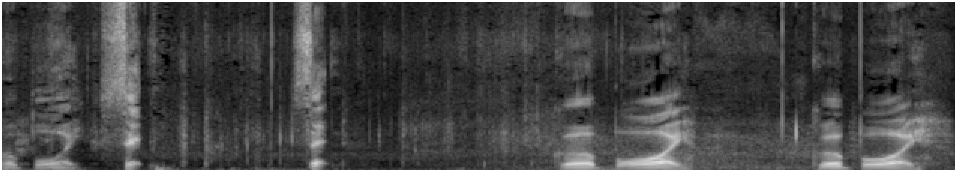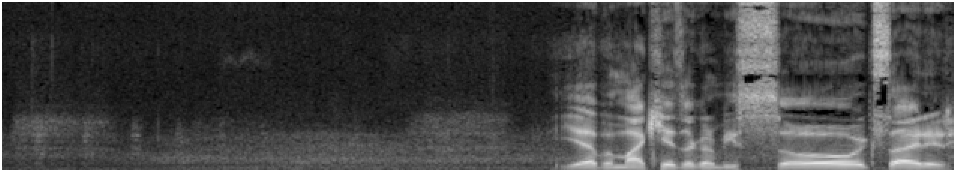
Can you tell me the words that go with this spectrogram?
Oh boy, sit. Sit. Good boy. Good boy. Yeah, but my kids are going to be so excited.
